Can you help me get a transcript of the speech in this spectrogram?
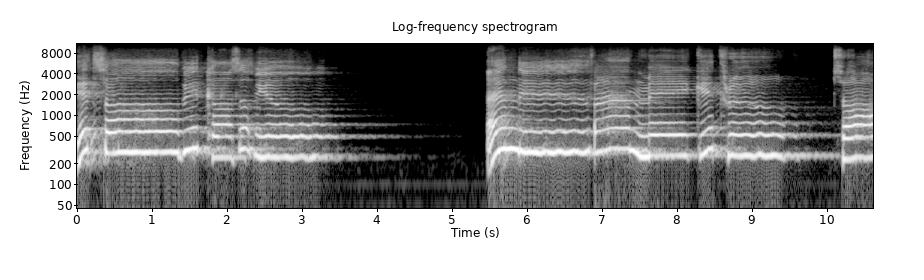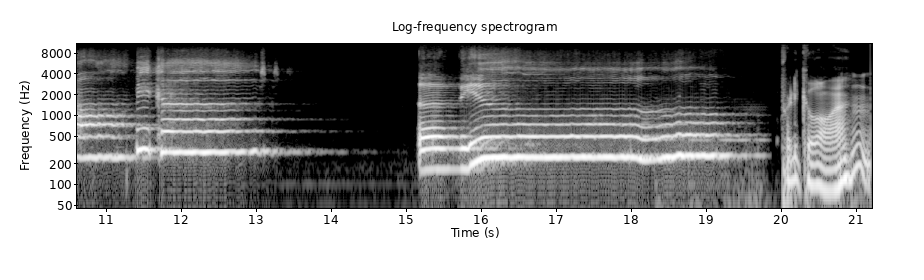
It's all because of you. And if I make it through, it's all because of you. Pretty cool, huh? Mm-hmm.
